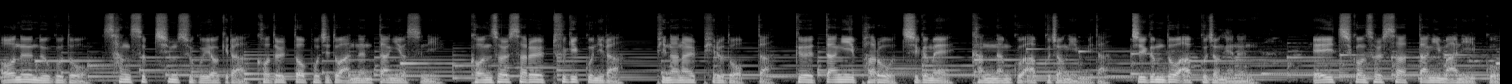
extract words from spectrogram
어느 누구도 상습 침수구역이라 거들떠 보지도 않는 땅이었으니 건설사를 투기꾼이라 비난할 필요도 없다. 그 땅이 바로 지금의 강남구 압구정입니다. 지금도 압구정에는 H건설사 땅이 많이 있고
